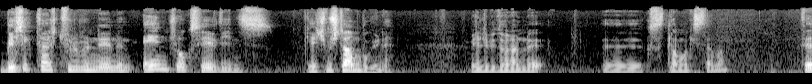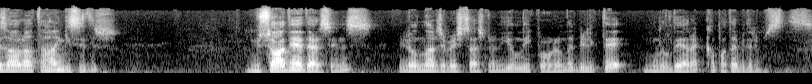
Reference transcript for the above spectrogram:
Beşiktaş tribünlerinin en çok sevdiğiniz, geçmişten bugüne, belli bir dönemle e, kısıtlamak istemem. Tezahüratı hangisidir? Müsaade ederseniz milyonlarca Beşiktaş'ın önü yılın ilk programında birlikte mırıldayarak kapatabilir misiniz?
